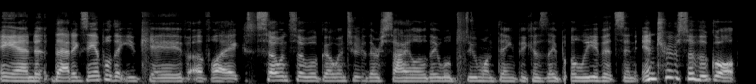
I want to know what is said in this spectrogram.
And that example that you gave of like so and so will go into their silo, they will do one thing because they believe it's in interest of the goal.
